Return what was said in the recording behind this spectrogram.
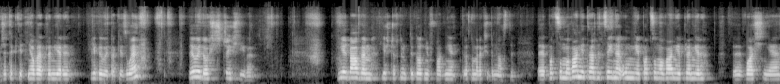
że te kwietniowe premiery nie były takie złe. Były dość szczęśliwe. Niebawem, jeszcze w tym tygodniu wpadnie, teraz numerek 17. e, Podsumowanie tradycyjne u mnie, podsumowanie premier e, właśnie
